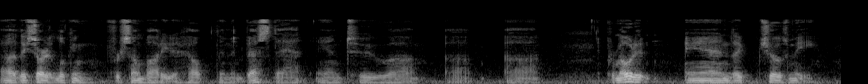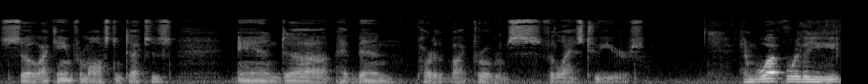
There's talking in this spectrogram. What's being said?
uh, they started looking for somebody to help them invest that and to uh, uh, uh, promote it, and they chose me. So I came from Austin, Texas, and uh, have been part of the bike programs for the last two years. And what were the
